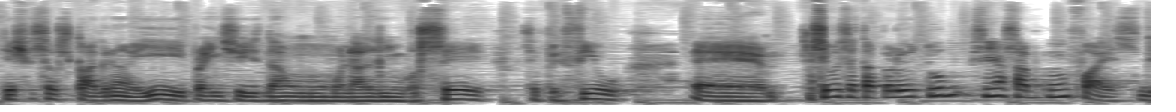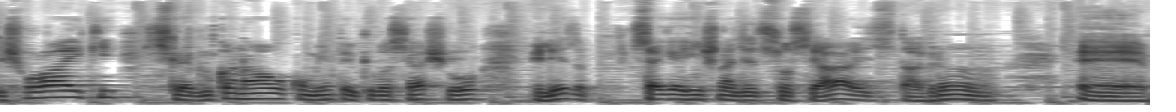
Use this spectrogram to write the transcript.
Deixa o seu Instagram aí pra gente dar uma olhada em você, seu perfil. É, se você está pelo YouTube, você já sabe como faz. Deixa um like, se inscreve no canal, comenta aí o que você achou, beleza? Segue a gente nas redes sociais, Instagram, é,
